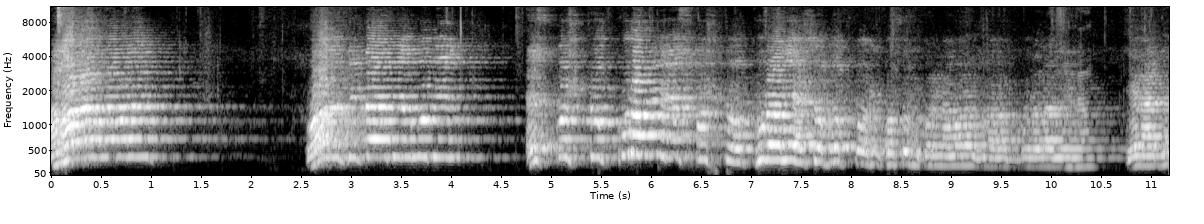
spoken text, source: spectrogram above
আমার ওয়াল কিতাবিল মুবিন স্পষ্ট কোরআনের স্পষ্ট কোরআনে শপথ করে খতম করেন আমার আল্লাহ রাব্বুল আলামিন। এর আগে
